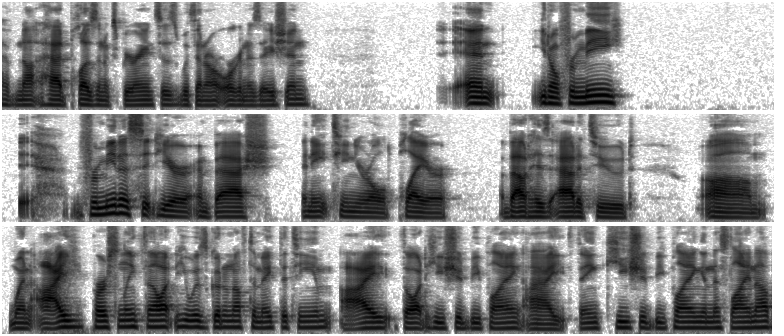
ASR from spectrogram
have not had pleasant experiences within our organization. And, you know, for me, eh, for me to sit here and bash an 18 year old player about his attitude um, when I personally thought he was good enough to make the team, I thought he should be playing. I think he should be playing in this lineup.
